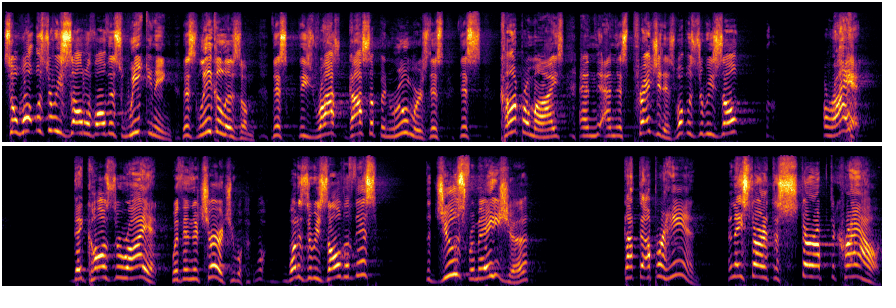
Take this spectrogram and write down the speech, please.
So, what was the result of all this weakening, this legalism, this, these gossip and rumors, this, this compromise, and, and this prejudice? What was the result? A riot. They caused a riot within the church. What is the result of this? The Jews from Asia got the upper hand, and they started to stir up the crowd.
